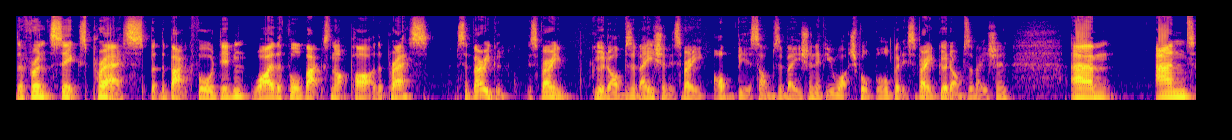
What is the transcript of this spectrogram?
the front six press, but the back four didn't. Why the fullback's not part of the press? It's a very good. It's a very good observation. It's a very obvious observation if you watch football, but it's a very good observation. Um, and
